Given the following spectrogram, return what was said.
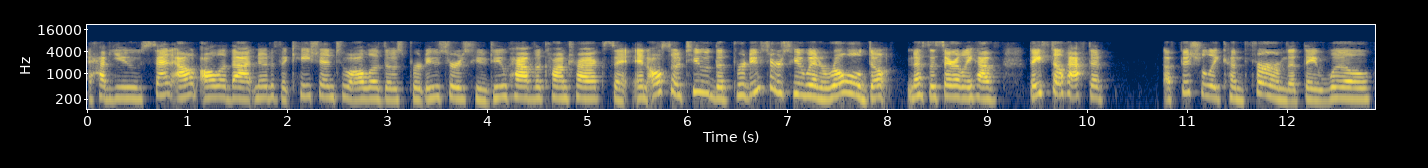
have you sent out all of that notification to all of those producers who do have the contracts? And, and also, too, the producers who enroll don't necessarily have, they still have to officially confirm that they will,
